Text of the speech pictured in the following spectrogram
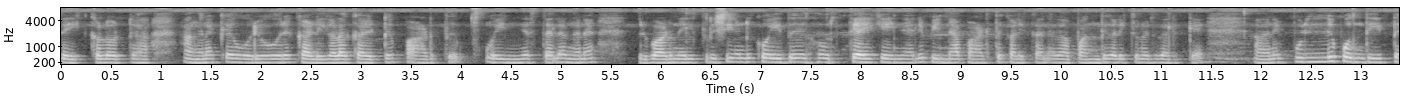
സൈക്കിൾ ഓട്ടുക അങ്ങനെയൊക്കെ ഓരോരോ കളികളൊക്കെ ആയിട്ട് പാടത്ത് ഒഴിഞ്ഞ സ്ഥലം അങ്ങനെ ഒരുപാട് നെൽകൃഷി കൊണ്ട് കൊയ്ത് വൃത്തിയായി കഴിഞ്ഞാൽ പിന്നെ ആ പാടത്ത് കളിക്കാൻ ആ പന്ത് കളിക്കുന്ന ഒരു സ്ഥലമൊക്കെ അങ്ങനെ പുല്ല് പൊന്തിയിട്ട്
